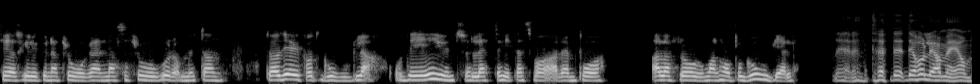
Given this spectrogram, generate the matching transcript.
så jag skulle kunna fråga en massa frågor om, utan då hade jag ju fått googla och det är ju inte så lätt att hitta svaren på alla frågor man har på Google. Det är det inte, det, det håller jag med om.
